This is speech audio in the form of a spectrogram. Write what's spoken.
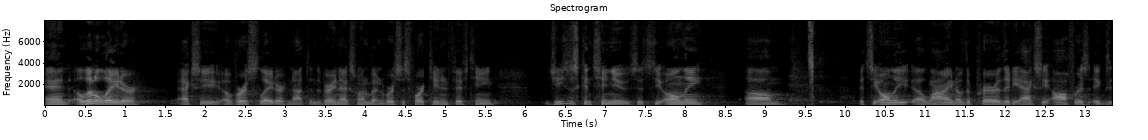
And a little later, actually a verse later, not the very next one, but in verses 14 and 15, Jesus continues. It's the only, um, it's the only uh, line of the prayer that he actually offers ex-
